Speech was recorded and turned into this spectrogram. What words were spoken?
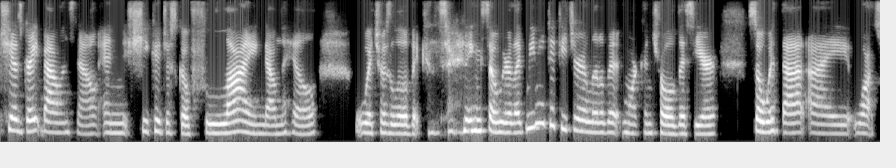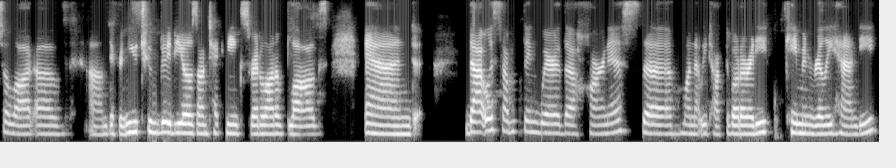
she has great balance now and she could just go flying down the hill which was a little bit concerning. So we were like, we need to teach her a little bit more control this year. So with that, I watched a lot of um, different YouTube videos on techniques, read a lot of blogs, and that was something where the harness, the one that we talked about already, came in really handy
